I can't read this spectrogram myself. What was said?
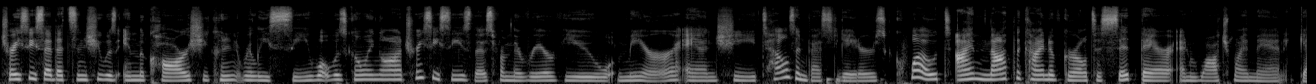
Tracy said that since she was in the car, she couldn't really see what was going on. Tracy sees this from the rear view mirror and she tells investigators, quote, I'm not the kind of girl to sit there and watch my man get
